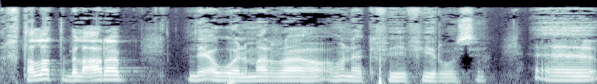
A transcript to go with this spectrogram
اختلطت بالعرب لأول مرة هناك في في روسيا. آه،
